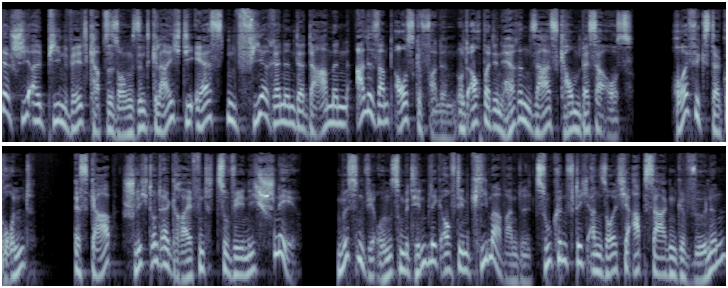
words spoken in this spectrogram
der Ski-Alpin-Weltcup-Saison sind gleich die ersten vier Rennen der Damen allesamt ausgefallen und auch bei den Herren sah es kaum besser aus. Häufigster Grund? Es gab schlicht und ergreifend zu wenig Schnee. Müssen wir uns mit Hinblick auf den Klimawandel zukünftig an solche Absagen gewöhnen?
